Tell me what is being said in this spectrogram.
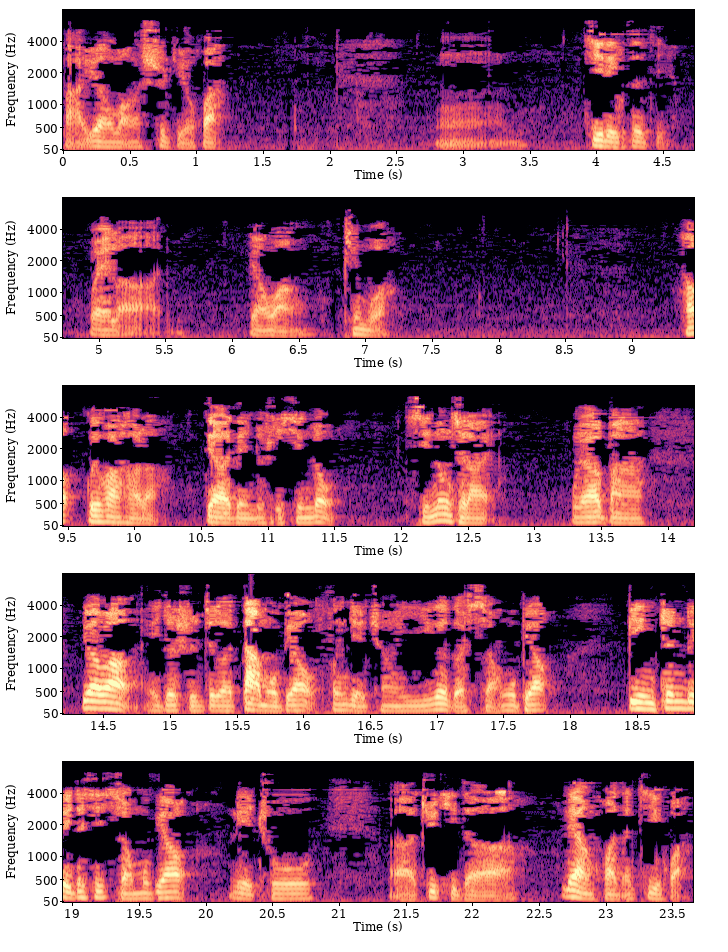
把愿望视觉化，嗯，激励自己，为了愿望拼搏。好，规划好了，第二点就是行动。行动起来！我要把愿望，也就是这个大目标，分解成一个个小目标，并针对这些小目标列出呃具体的量化的计划。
